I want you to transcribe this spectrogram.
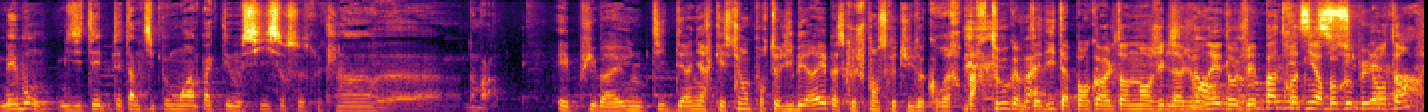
Mais bon, ils étaient peut-être un petit peu moins impactés aussi sur ce truc-là. donc voilà. Et puis, bah, une petite dernière question pour te libérer, parce que je pense que tu dois courir partout. Comme tu as dit, tu pas encore eu le temps de manger de la Non, journée, donc je vais pas te retenir beaucoup plus longtemps. rare.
